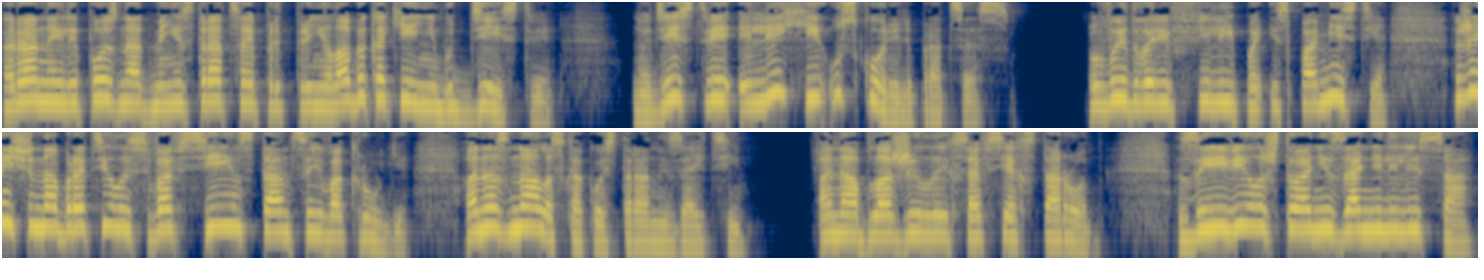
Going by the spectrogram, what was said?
Рано или поздно администрация предприняла бы какие-нибудь действия, но действия Элехии ускорили процесс. Выдворив Филиппа из поместья, женщина обратилась во все инстанции в округе. Она знала, с какой стороны зайти. Она обложила их со всех сторон, заявила, что они заняли леса,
